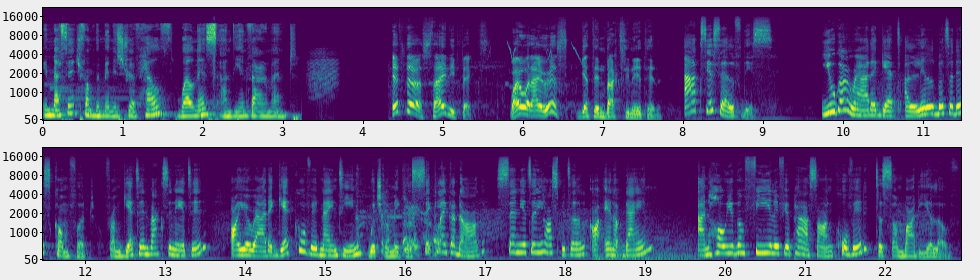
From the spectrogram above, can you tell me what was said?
A message from the Ministry of Health, Wellness and the Environment. If there are side effects, why would I risk getting vaccinated? Ask yourself this. You gonna rather get a little bit of discomfort from getting vaccinated, or you rather get COVID 19, which can make you sick like a dog, send you to the hospital, or end up dying? And how you gonna feel if you pass on COVID to somebody you love?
